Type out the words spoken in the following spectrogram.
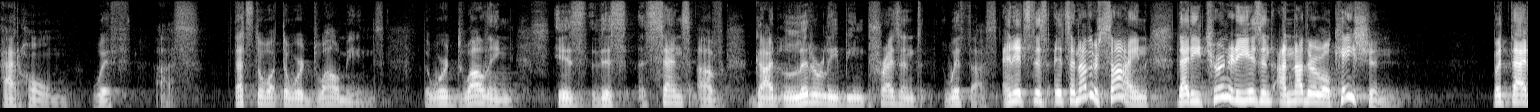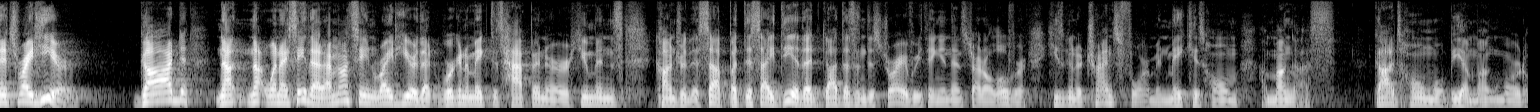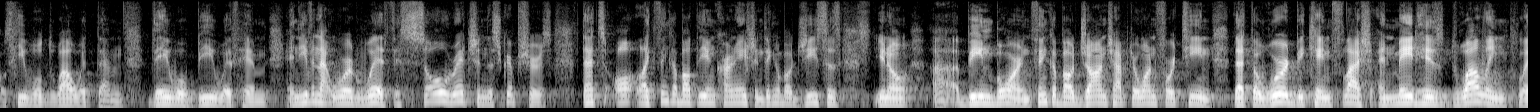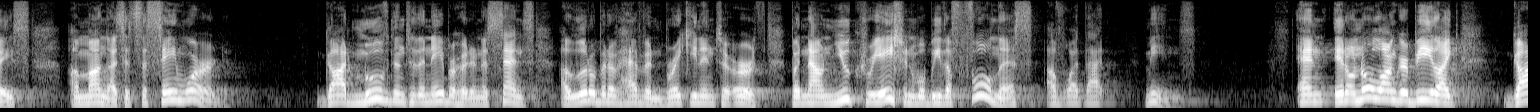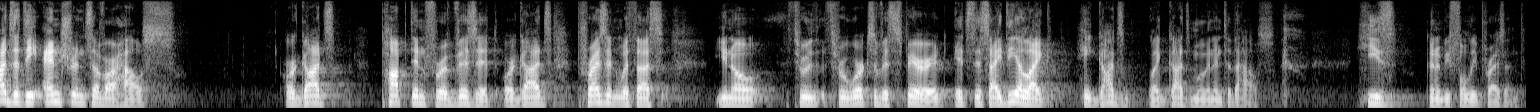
at home with us. That's the, what the word dwell means. The word dwelling is this sense of God literally being present with us. And it's, this, it's another sign that eternity isn't another location, but that it's right here. God, not, not when I say that, I'm not saying right here that we're going to make this happen or humans conjure this up, but this idea that God doesn't destroy everything and then start all over. He's going to transform and make his home among us. God's home will be among mortals. He will dwell with them. They will be with him. And even that word with is so rich in the scriptures. That's all, like, think about the incarnation. Think about Jesus, you know, uh, being born. Think about John chapter 1 14, that the word became flesh and made his dwelling place among us. It's the same word. God moved into the neighborhood, in a sense, a little bit of heaven breaking into earth, but now new creation will be the fullness of what that means. And it'll no longer be like God's at the entrance of our house, or God's popped in for a visit, or God's present with us, you know, through, through works of his spirit. It's this idea like, hey, God's like God's moving into the house. He's going to be fully present.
